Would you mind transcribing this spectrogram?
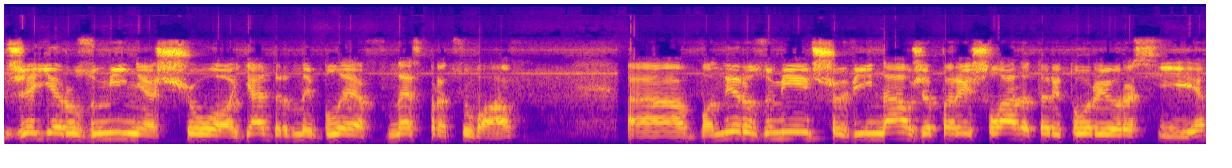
вже є розуміння, що ядерний блеф не спрацював. Вони розуміють, що війна вже перейшла на територію Росії.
